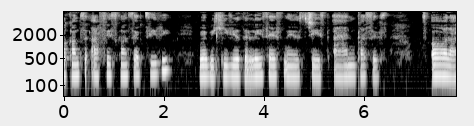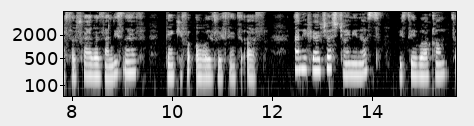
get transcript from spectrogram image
welcome to Afis Concept TV, where we give you the latest news, gist, and gossips. To all our subscribers and listeners, thank you for always listening to us. And if you are just joining us, we say welcome to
